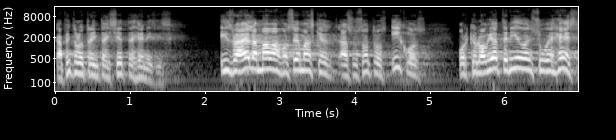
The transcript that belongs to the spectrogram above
capítulo 37 de Génesis. Israel amaba a José más que a sus otros hijos porque lo había tenido en su vejez.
